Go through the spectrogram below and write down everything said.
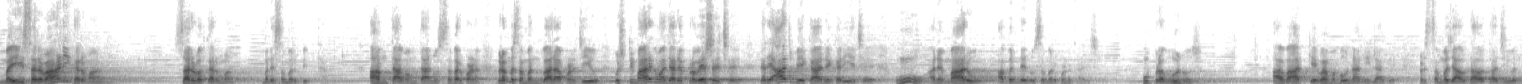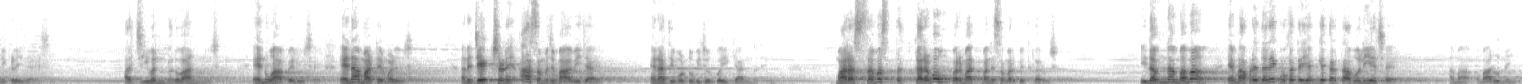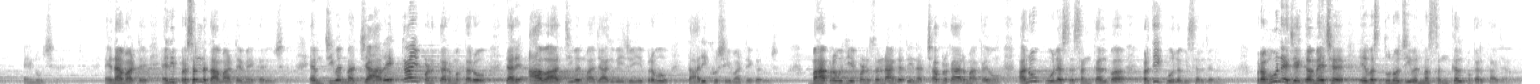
મયી સર્વાણી કર્માણી. સર્વ કર્મ મને સમર્પિત થાય. અહમતા મમતાનું સમર્પણ બ્રહ્મ સંબંધ દ્વારા પણ જીવ પુષ્ટિ માર્ગમાં જ્યારે પ્રવેશે છે, ત્યારે આ જ બે કાર્ય કરીએ છે હું અને મારું આ બંનેનું સમર્પણ થાય છે. હું પ્રભુનો છું. આ વાત કહેવામાં બહુ નાની લાગે, પણ સમજ આવતા આવતા જીવન નીકળી જાય છે. આ જીવન ભગવાનનું છે. એનું આપેલું છે. એના માટે મળ્યું છે. અને જે ક્ષણે આ સમજમાં આવી જાય, એનાથી મોટું બીજું કોઈ જ્ઞાન નથી. મારા સમસ્ત કર્મ હું પરમાત્માને સમર્પિત કરું છું. ઇદમ ન મમ. એમ આપણે દરેક વખતે યજ્ઞ કરતા બોલીએ છે. અમારું મારું નહીં, એનું છે. એના માટે, એની પ્રસન્નતા માટે મેં કર્યું છે. એમ જીવનમાં જ્યારે કાંઈ પણ કર્મ કરો, ત્યારે આ વાત જીવનમાં જાગવી જોઈએ. પ્રભુ, તારી ખુશી માટે કરું છું. મહાપ્રભુજીએ પણ શરણાગતિના છ પ્રકારમાં કહ્યું, અનુકૂલ સંકલ્પ, પ્રતિકૂલ વિસર્જન. પ્રભુને જે ગમે છે, એ વસ્તુનો જીવનમાં સંકલ્પ કરતા જાઓ.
